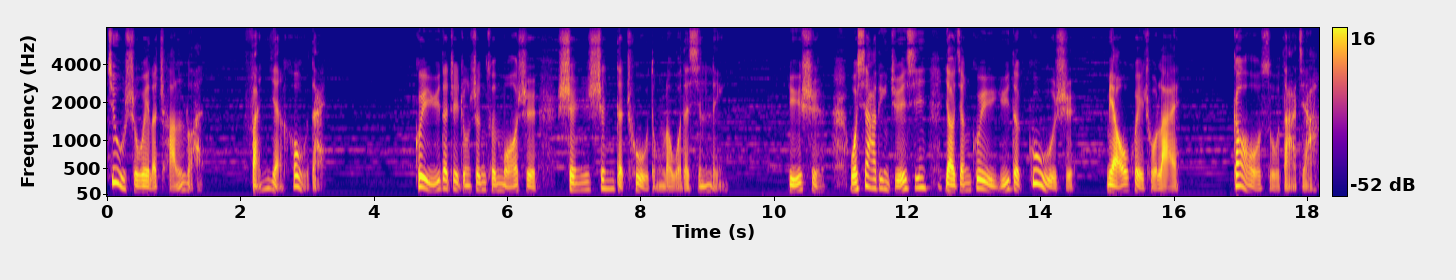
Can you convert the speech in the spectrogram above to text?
就是为了产卵、繁衍后代，桂鱼的这种生存模式深深的触动了我的心灵，于是我下定决心要将桂鱼的故事描绘出来，告诉大家。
